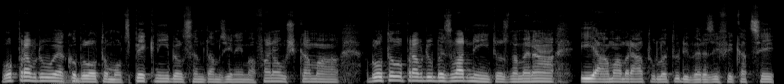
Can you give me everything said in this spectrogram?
opravdu jako bylo to moc pěkný, byl jsem tam s jinýma fanouškama a bylo to opravdu bezvadný, to znamená, i já mám rád tuhle tu diverzifikaci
